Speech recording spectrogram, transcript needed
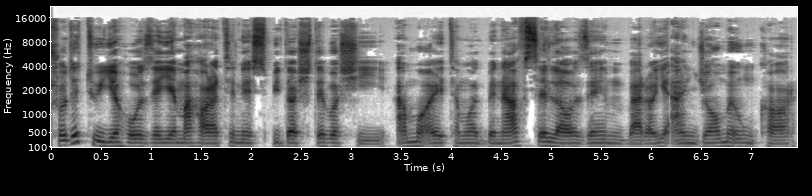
شده توی یه حوزه مهارت نسبی داشته باشی اما اعتماد به نفس لازم برای انجام اون کار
